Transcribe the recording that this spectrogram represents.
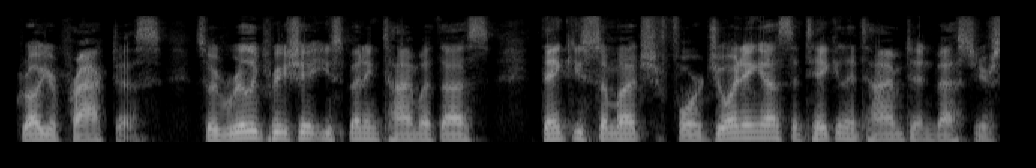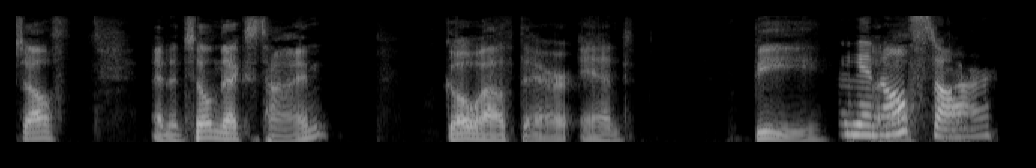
grow your practice. So we really appreciate you spending time with us. Thank you so much for joining us and taking the time to invest in yourself. And until next time, go out there and be Be an an all all-star. star.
